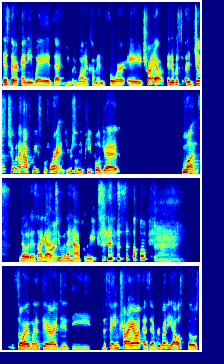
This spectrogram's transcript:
Is there any way that you would want to come in for a tryout?" And it was uh, just two and a half weeks beforehand. Usually, people get months notice. I got right. two and a half weeks. so, Dang. so I went there. I did the the same tryout as everybody else. Those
